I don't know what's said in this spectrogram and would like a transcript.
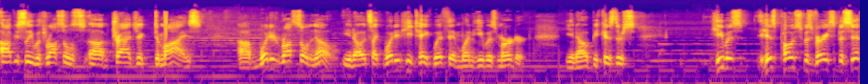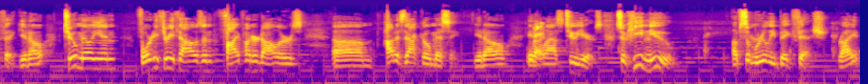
obviously with Russell's um, tragic demise, um, what did Russell know? You know, it's like, what did he take with him when he was murdered? You know, because there's, he was, his post was very specific, you know, two million forty-three thousand five hundred dollars. Um, how does that go missing? You know, in right. the last two years. So he knew of some really big fish, right?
